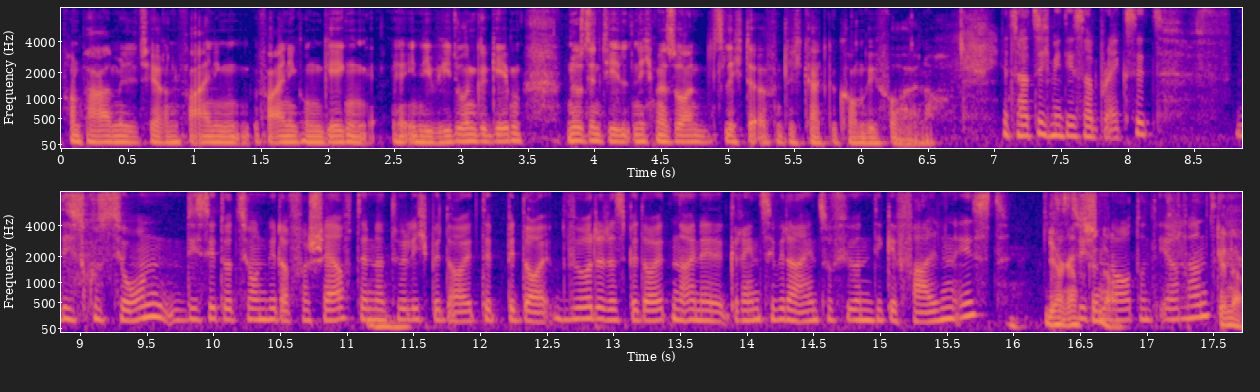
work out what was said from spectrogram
von paramilitären Vereinigungen Vereinigungen gegen äh, Individuen gegeben. Nur sind die nicht mehr so ans Licht der Öffentlichkeit gekommen wie vorher noch. Jetzt hat sich mit dieser Brexit Diskussion die Situation wieder verschärft, denn natürlich bedeutet, bedeut, würde das bedeuten, eine Grenze wieder einzuführen, die gefallen ist ja, zwischen genau. Nord und Irland. Genau.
